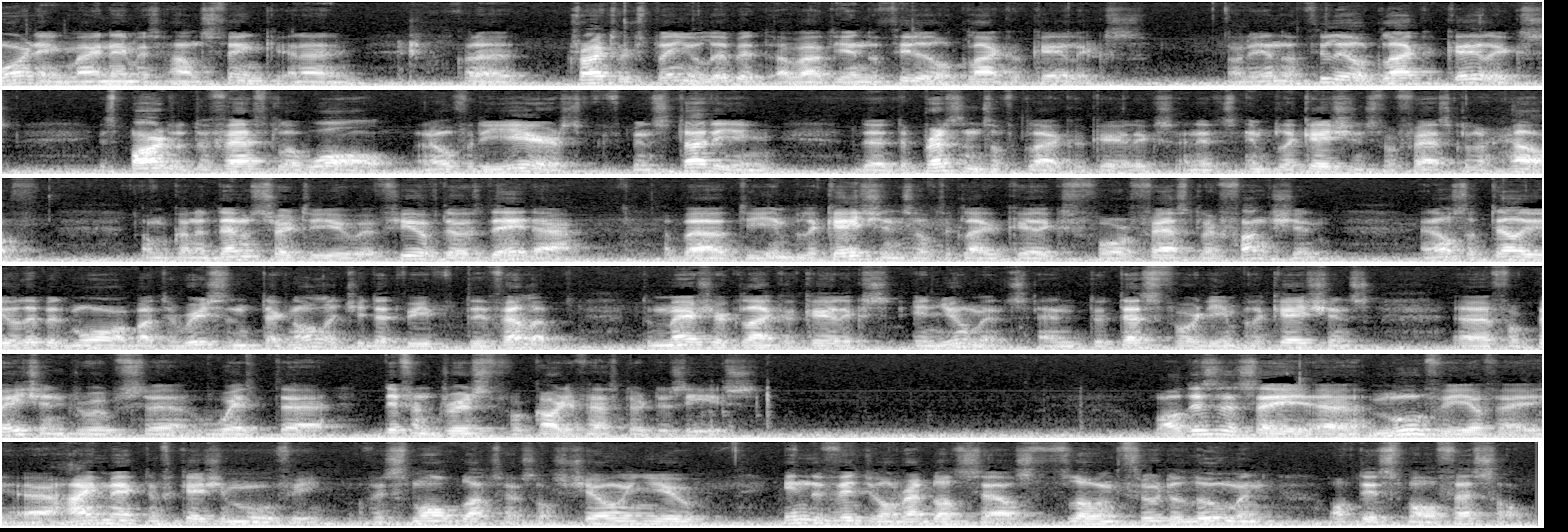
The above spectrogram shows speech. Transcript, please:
morning. My name is Hans Vink, and I'm going to try to explain you a little bit about the endothelial glycocalyx. Now, the endothelial glycocalyx is part of the vascular wall, and over the years we've been studying the, the presence of glycocalyx and its implications for vascular health. So I'm going to demonstrate to you a few of those data about the implications of the glycocalyx for vascular function, and also tell you a little bit more about the recent technology that we've developed to measure glycocalyx in humans and to test for the implications uh, for patient groups uh, with uh, different risks for cardiovascular disease. Well, this is a uh, movie of a, high magnification movie of a small blood vessel showing you individual red blood cells flowing through the lumen of this small vessel.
